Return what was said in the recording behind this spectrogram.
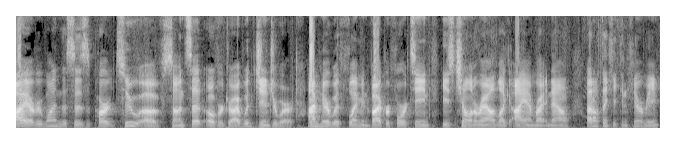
Hi everyone, this is part 2 of Sunset Overdrive with Gingerware. I'm here with Flaming Viper 14. He's chilling around like I am right now. I don't think he can hear me,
